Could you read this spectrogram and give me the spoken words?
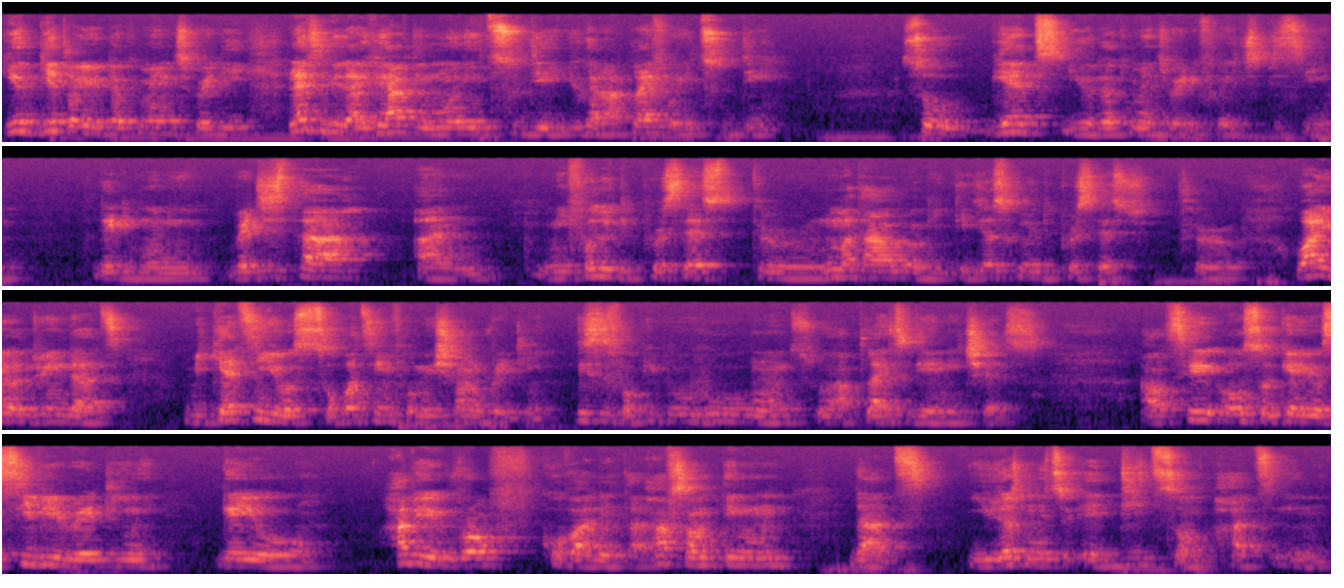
You get all your documents ready. Let's say that you have the money today, you can apply for it today so get your documents ready for HPC, get the money, register, and me follow the process through. No matter how long it takes, just follow the process through. While you're doing that, be getting your supporting information ready. This is for people who want to apply to the NHS. I would say also get your CV ready, get your have a rough cover letter, have something that you just need to edit some parts in.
